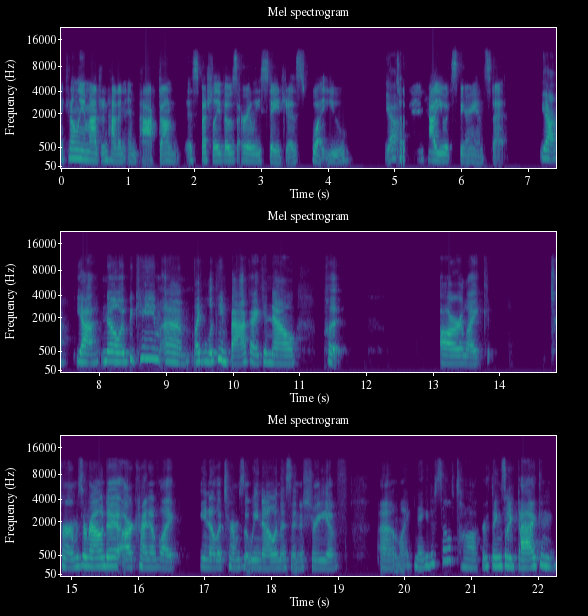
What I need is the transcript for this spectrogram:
I can only imagine had an impact on especially those early stages, what you Yeah. took and how you experienced it. Yeah yeah. No it became um like looking back i can now put our like terms around it are kind of like you know the terms that we know in this industry of um like negative self-talk or things like that. I can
